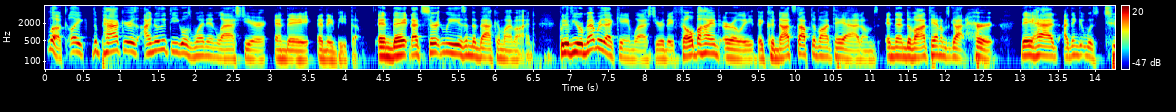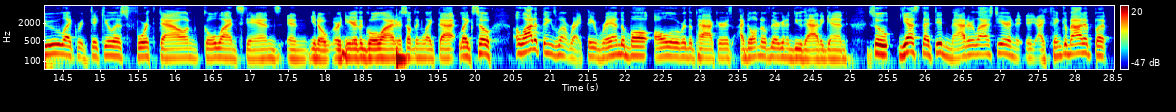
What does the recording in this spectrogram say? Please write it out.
look, like the Packers, I know that the Eagles went in last year and they and they beat them. And they that certainly is in the back of my mind. But if you remember that game last year, they fell behind early. They could not stop Davante Adams, and then Davante Adams got hurt. They had, I think it was two like ridiculous fourth down goal line stands and, you know, or near the goal line or something like that. Like, so a lot of things went right. They ran the ball all over the Packers. I don't know if they're going to do that again. So, yes, that did matter last year. And it, I think about it, but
